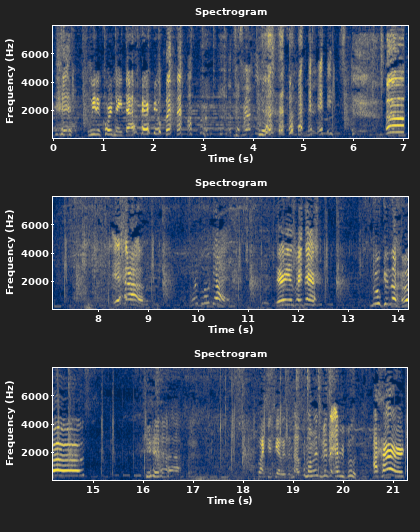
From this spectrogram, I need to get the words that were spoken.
we didn't coordinate that very well. That's exactly what Uh, yeah. Where's Luke at? There he is right there. Luke in the house. Yeah. Black Sheep Scalers in the house. Come on, let's visit every booth. I heard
